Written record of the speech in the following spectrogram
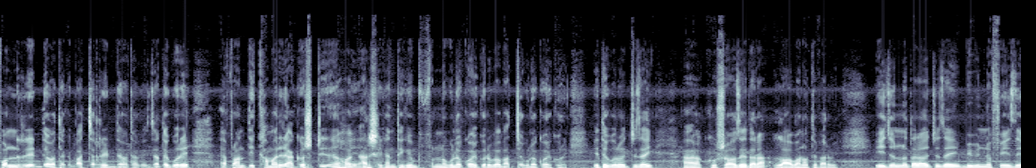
পণ্যের রেট দেওয়া থাকে, বাচ্চার রেট দেওয়া থাকে। যাতে করে প্রান্তিক খামারের আকৃষ্ট হয় আর সেখান থেকে পণ্যগুলো ক্রয় করে বা বাচ্চাগুলো ক্রয় করে। এতে করে হচ্ছে যাই খুব সহজে তারা লাভবান হতে পারবে। এই জন্য তারা হচ্ছে যাই বিভিন্ন ফেজে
